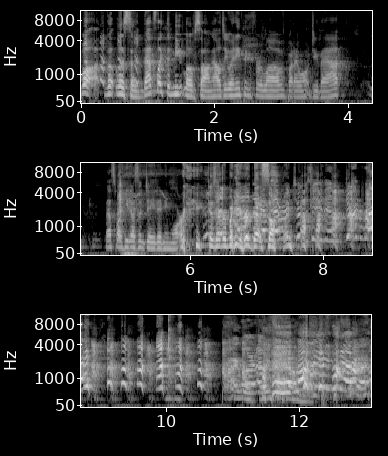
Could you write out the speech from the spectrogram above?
Well, but listen, that's like the meatloaf song. I'll do anything for love, but I won't do that. That's why he doesn't date anymore because everybody heard that song. never chosen it in third right. I will oh, place you down there.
